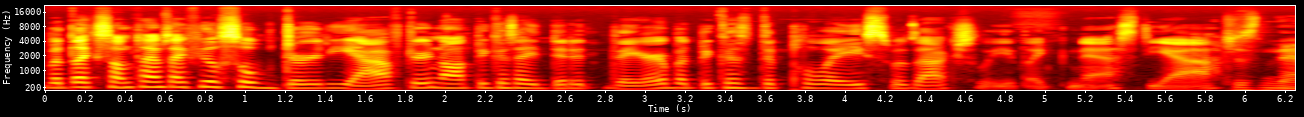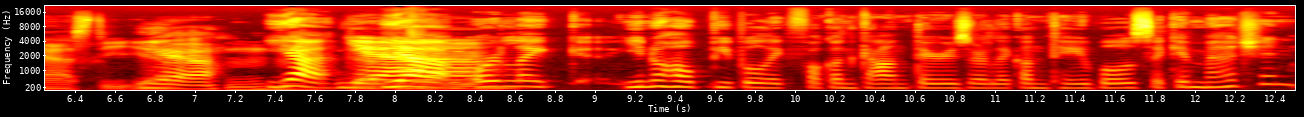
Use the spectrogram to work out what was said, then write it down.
But like sometimes I feel so dirty after, not because I did it there, but because the place was actually like nasty. Yeah. Just nasty. Yeah. Yeah. Mhm, Yeah, Yeah. yeah, Or like, you know how people like fuck on counters or like on tables? Like, imagine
